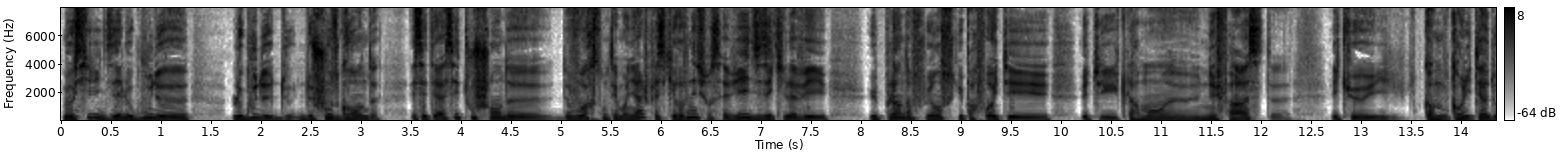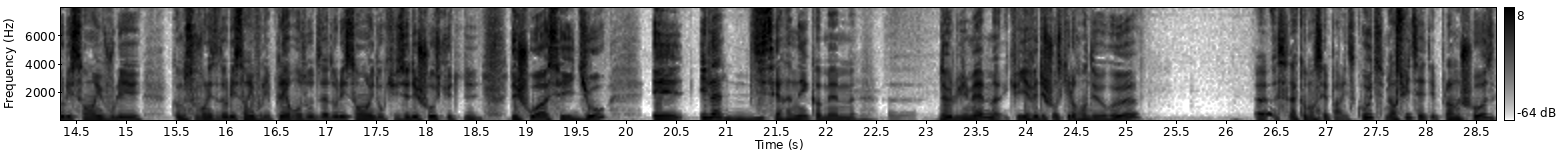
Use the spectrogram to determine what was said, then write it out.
mais aussi il disait le goût de choses grandes. Et c'était assez touchant de, voir son témoignage parce qu'il revenait sur sa vie. Il disait qu'il avait eu plein d'influences qui parfois étaient, clairement euh, néfastes et que comme quand il était adolescent, il voulait, comme souvent les adolescents, il voulait plaire aux autres adolescents et donc il faisait des choses qui des choix assez idiots. Et il a discerné quand même euh, de lui-même qu'il y avait des choses qui le rendaient heureux. Euh, ça a commencé par les scouts, mais ensuite ça a été plein de choses, des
